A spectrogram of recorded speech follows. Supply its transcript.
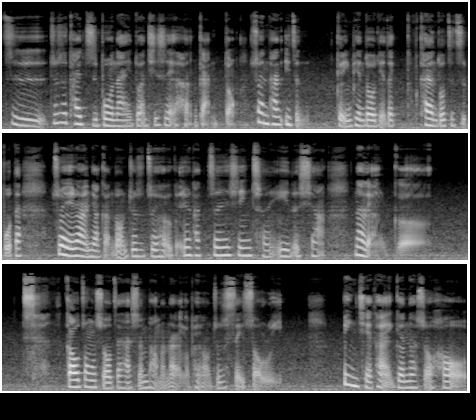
自就是开直播那一段，其实也很感动。虽然他一整个影片都有点在开很多次直播，但最让人家感动就是最后一个，因为他真心诚意的向那两个高中的时候在他身旁的那两个朋友就是 say sorry，并且他也跟那时候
